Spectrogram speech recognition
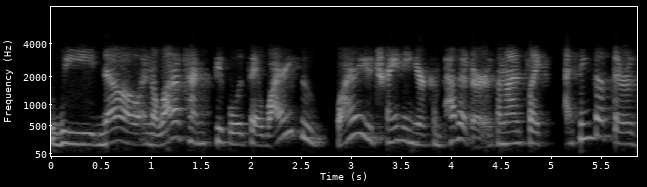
we know. And a lot of times people would say, why are you, why are you training your competitors? And I was like, I think that there's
